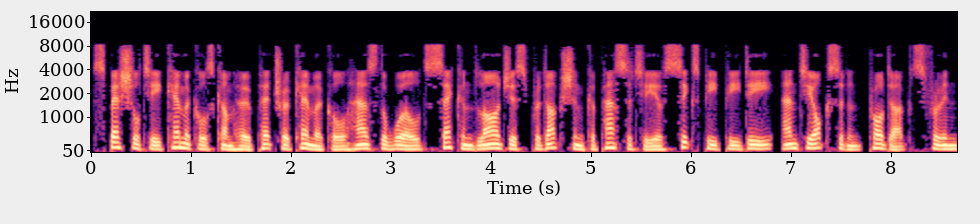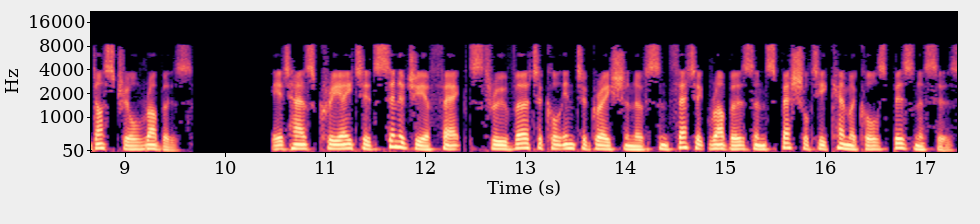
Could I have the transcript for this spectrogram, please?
Specialty Chemicals Kumho Petrochemical has the world's second largest production capacity of 6 ppd, antioxidant products for industrial rubbers. It has created synergy effects through vertical integration of synthetic rubbers and specialty chemicals businesses.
